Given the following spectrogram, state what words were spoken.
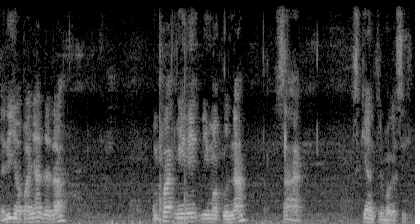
Jadi jawapannya adalah 4 minit 56 saat. Sekian terima kasih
